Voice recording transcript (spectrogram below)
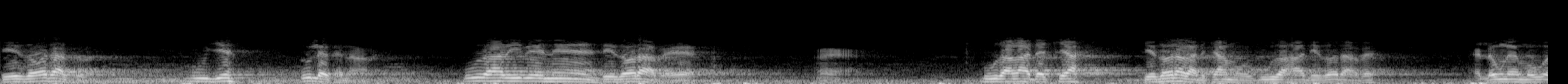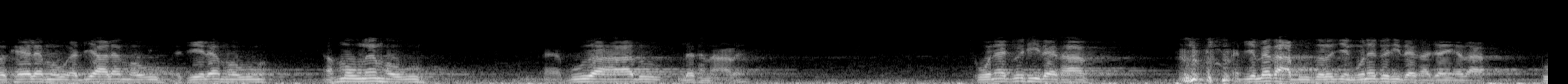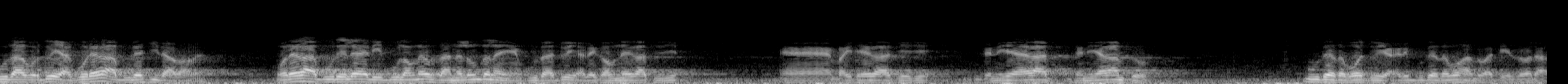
ဒီဇောဒဆိုတာပူခြင်းသူ့လက္ခဏာပဲပူသာသည်ပင်နဲ့ဒီဇောဒပဲအဲပူသာကတရားဒီဇောဒကတရားမဟုတ်ပူသာဟာဒီဇောဒပဲအလုံးလည်းမဟုတ်အခဲလည်းမဟုတ်အပြားလည်းမဟုတ်အကြေလည်းမဟုတ်အမှုန်လည်းမဟုတ်ဘူး အဲပူဇာဟာသူလက္ခဏာပဲကိုယ်နဲ့တွေ့ထိတဲ့အခါအပြင်ဘက်ကအပူဆိုလို့ချင်းကိုယ်နဲ့တွေ့ထိတဲ့အခါကျရင်အဲ့ဒါပူဇာကိုတွေ့ရကိုယ်တည်းကအပူလည်းရှိတာပါပဲကိုယ်တည်းကအပူတွေလည်းအဲ့ဒီပူလောင်တဲ့ဥစ္စာနှလုံးသွင်းလိုက်ရင်ပူဇာတွေ့ရတယ်ကောင်းတဲ့ကဖြစ်ဖြစ်အဲဗိုက်ထဲကဖြစ်ဖြစ်ဒီနေရာကဒီနေရာကဆိုပူတဲ့သဘောတွေ့ရအဲ့ဒီပူတဲ့သဘောဟာသူကတေဇောတာ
